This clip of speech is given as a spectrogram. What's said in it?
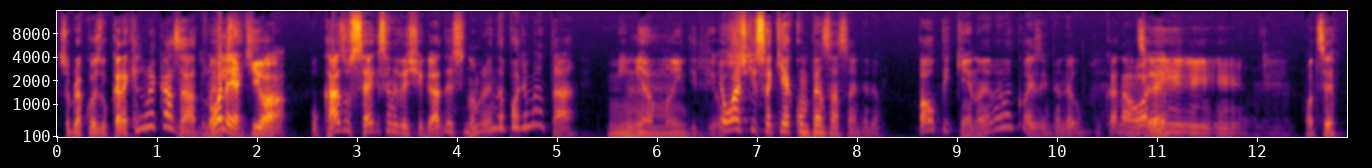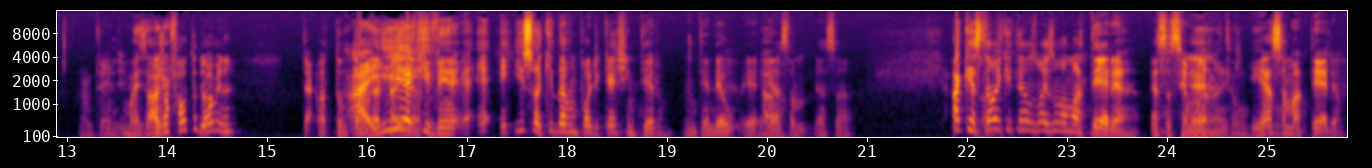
sobre a coisa do cara, é que ele não é casado, né? Olha aqui, ó. O caso segue sendo investigado, esse número ainda pode aumentar. Minha mãe de Deus. Eu acho que isso aqui é compensação, entendeu? Pau pequeno é a mesma coisa, entendeu? O cara Pode olha ser. e, e- Pode ser. E- Entende? Mas haja falta de homem, né? Tá. Pra tanta Aí cair é que vem. é- é- é- isso aqui dava um podcast inteiro, entendeu? É- essa, essa. A questão é que temos mais uma matéria essa semana. É, então- e essa matéria,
